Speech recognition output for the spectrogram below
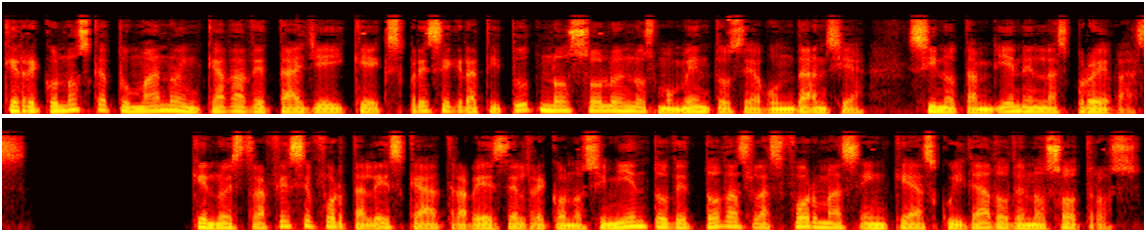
que reconozca tu mano en cada detalle y que exprese gratitud no solo en los momentos de abundancia, sino también en las pruebas. Que nuestra fe se fortalezca a través del reconocimiento de todas las formas en que has cuidado de nosotros.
